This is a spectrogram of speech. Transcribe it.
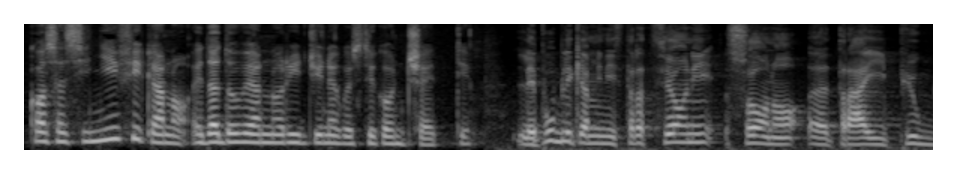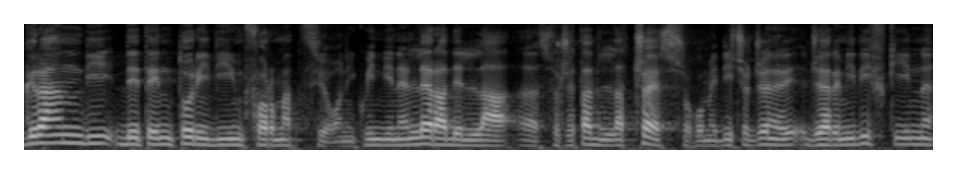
Cosa significano e da dove hanno origine questi concetti? Le pubbliche amministrazioni sono eh, tra i più grandi detentori di informazioni, quindi nell'era della eh, società dell'accesso, come dice Jeremy Rifkin,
